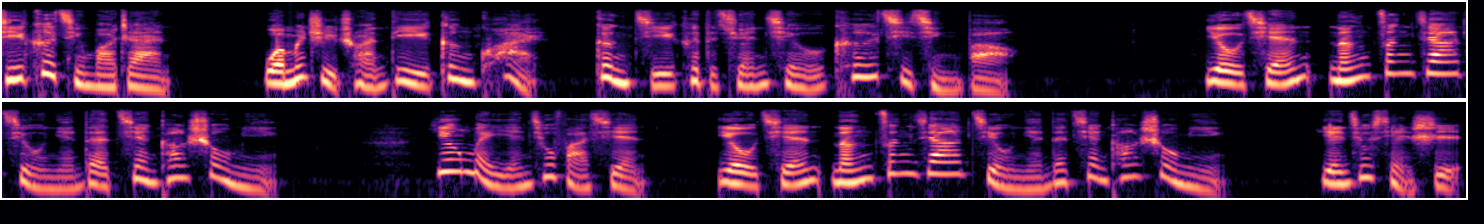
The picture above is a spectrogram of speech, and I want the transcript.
极客情报站，我们只传递更快、更极客的全球科技情报。有钱能增加九年的健康寿命。英美研究发现，有钱能增加九年的健康寿命。研究显示，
